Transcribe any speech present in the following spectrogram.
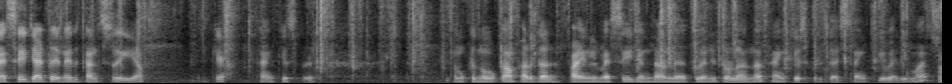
മെസ്സേജായിട്ട് തന്നെ ഇത് കൺസിഡർ ചെയ്യാം. ഓക്കെ താങ്ക് യു സ്പിരിറ്റ് നമുക്ക് നോക്കാം ഫർദർ ഫൈനൽ മെസ്സേജ് എന്താണെന്ന് നിങ്ങൾക്ക് വേണ്ടിയിട്ടുള്ളതെന്ന്. Thank you spirit guys thank you very much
